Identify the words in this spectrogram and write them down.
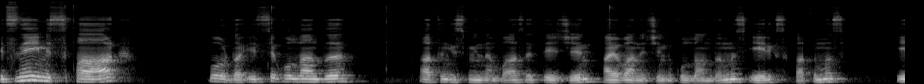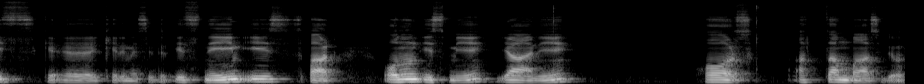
Its name is Spark. Burada it'si kullandığı atın isminden bahsettiği için hayvan için kullandığımız iyilik sıfatımız its e, kelimesidir. Its name is Spark. Onun ismi yani horse attan bahsediyor.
